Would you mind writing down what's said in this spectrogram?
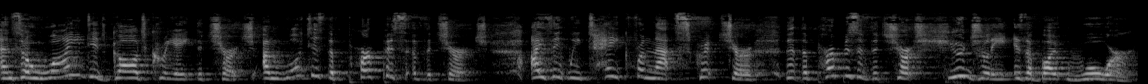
And so, why did God create the church? And what is the purpose of the church? I think we take from that scripture that the purpose of the church hugely is about war.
